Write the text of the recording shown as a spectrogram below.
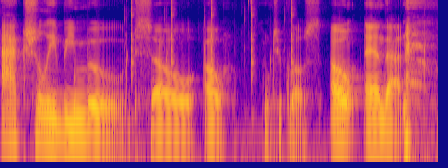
actually be moved. So, oh, I'm too close. Oh, and that.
